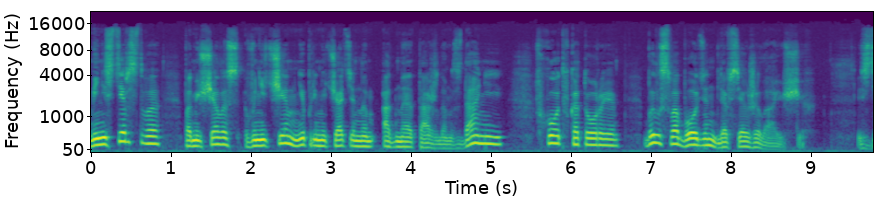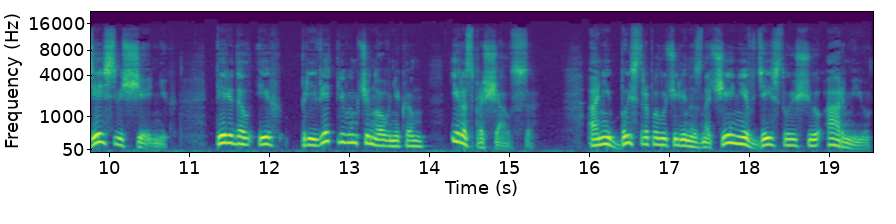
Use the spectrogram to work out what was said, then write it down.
Министерство помещалось в ничем не примечательном одноэтажном здании, вход в которое был свободен для всех желающих. Здесь священник передал их приветливым чиновникам и распрощался. Они быстро получили назначение в действующую армию,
